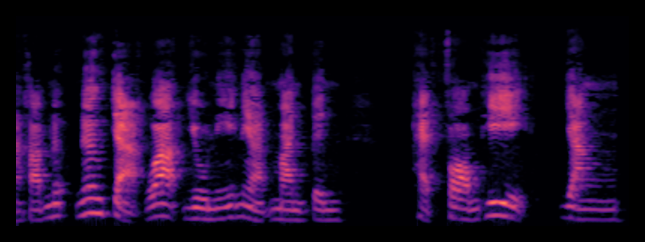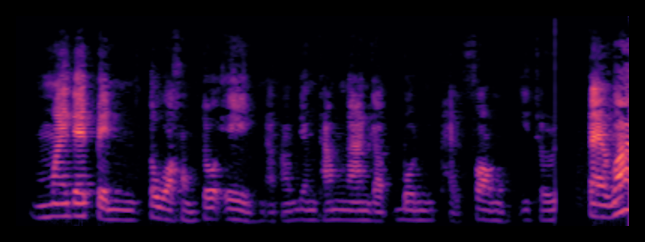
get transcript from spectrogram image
นะครับ เนื่องจากว่ายูนี้เนี่ยมันเป็นแพลตฟอร์มที่ยังไม่ได้เป็นตัวของตัวเองนะครับ ยังทำงานกับบนแพลตฟอร์มของอีเทเรียมแต่ว่า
